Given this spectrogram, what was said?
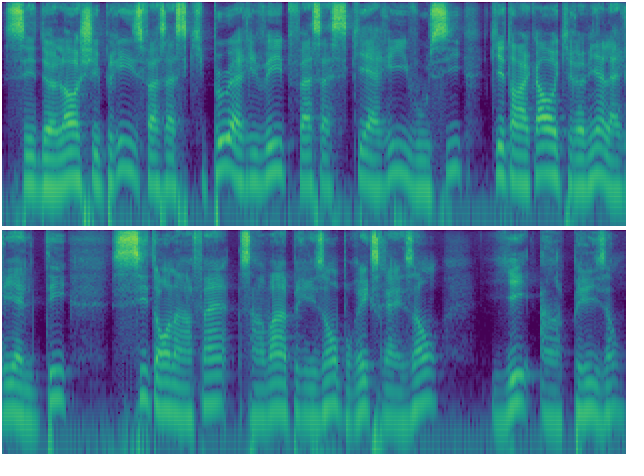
c'est de lâcher prise face à ce qui peut arriver, puis face à ce qui arrive aussi, qui est encore, qui revient à la réalité si ton enfant s'en va en prison pour X raison, il est en prison.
